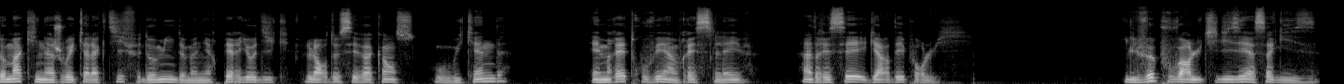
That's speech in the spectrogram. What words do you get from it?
Thomas, qui n'a joué qu'à l'actif Domi de manière périodique lors de ses vacances ou week-end, aimerait trouver un vrai slave, adressé et gardé pour lui. Il veut pouvoir l'utiliser à sa guise,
